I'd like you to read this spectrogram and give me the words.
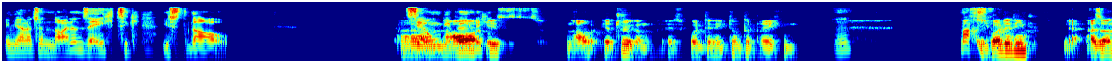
im Jahr 1969, ist Now. Sehr ungewöhnlich. Now ist, now, Entschuldigung, ich wollte nicht unterbrechen. Hm? Mach's. Ich wollte nicht, also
